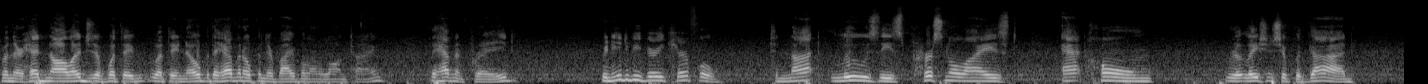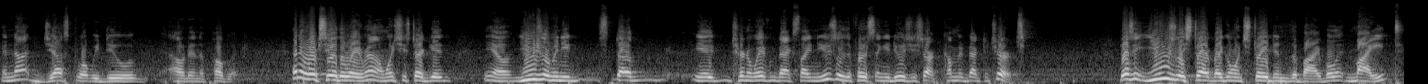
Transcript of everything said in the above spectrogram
from their head knowledge of what they, what they know, but they haven't opened their Bible in a long time. They haven't prayed. We need to be very careful to not lose these personalized, at home relationship with God and not just what we do out in the public. And it works the other way around. Once you start getting, you know, usually when you start, you turn away from backsliding, usually the first thing you do is you start coming back to church. It doesn't usually start by going straight into the Bible. It might,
